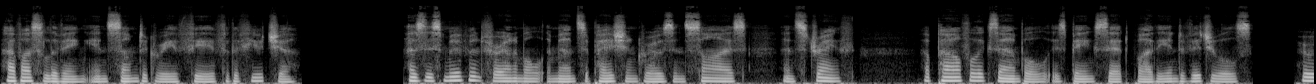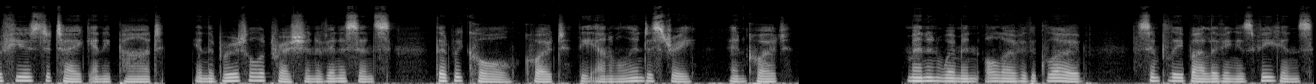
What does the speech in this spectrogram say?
have us living in some degree of fear for the future. As this movement for animal emancipation grows in size and strength, a powerful example is being set by the individuals who refuse to take any part in the brutal oppression of innocents that we call, quote, the animal industry, Men and women all over the globe, simply by living as vegans,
